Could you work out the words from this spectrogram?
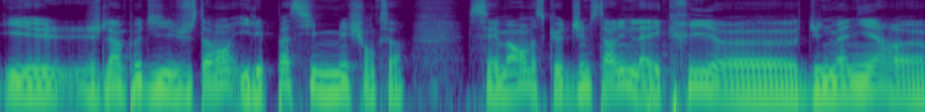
je l'ai un peu dit juste avant, il est pas si méchant que ça. C'est marrant parce que Jim Starlin l'a écrit euh, d'une manière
